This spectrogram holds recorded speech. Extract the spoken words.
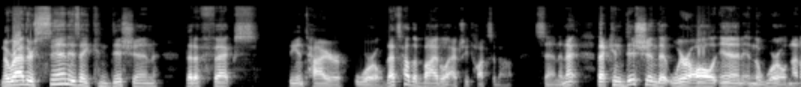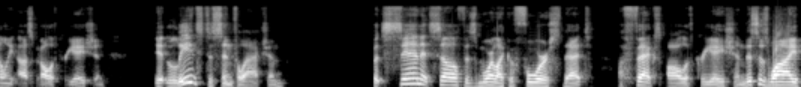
No, rather, sin is a condition that affects the entire world. That's how the Bible actually talks about sin. And that, that condition that we're all in in the world, not only us, but all of creation, it leads to sinful action. But sin itself is more like a force that affects all of creation. This is why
